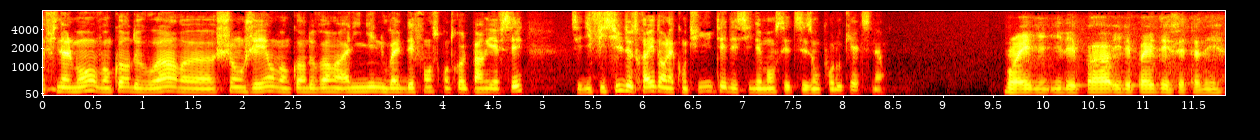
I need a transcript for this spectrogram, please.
bah, finalement, on va encore devoir euh, changer, on va encore devoir aligner une nouvelle défense contre le Paris FC. C'est difficile de travailler dans la continuité, décidément, cette saison pour Luke Elsner. Oui, il n'est pas, il pas aidé cette année.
